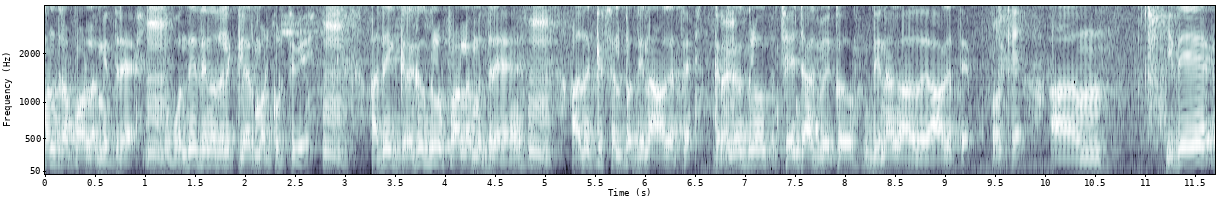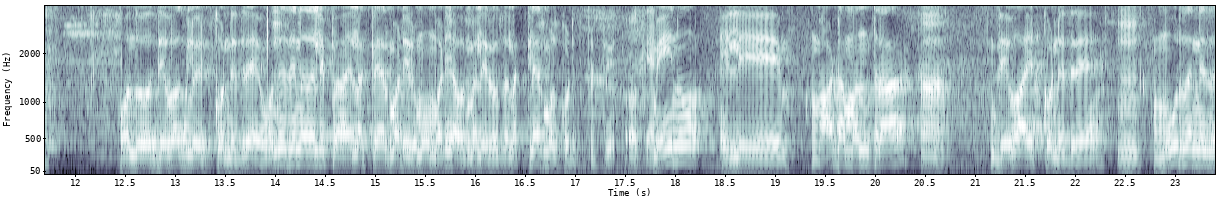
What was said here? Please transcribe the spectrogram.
ಮಂತ್ರ ಪ್ರಾಬ್ಲಮ್ ಇದ್ರೆ ಒಂದೇ ದಿನದಲ್ಲಿ ಕ್ಲಿಯರ್ ಮಾಡ್ಕೊಡ್ತೀವಿ. ಅದೇ ಗ್ರಹಗಳು ಪ್ರಾಬ್ಲಮ್ ಇದ್ರೆ ಅದಕ್ಕೆ ಸ್ವಲ್ಪ ದಿನ ಆಗತ್ತೆ. ಗ್ರಹಗಳು ಚೇಂಜ್ ಆಗಬೇಕು ದಿನ ಆಗುತ್ತೆ. ಇದೇ ಒಂದು ದೆವ್ವಗಳು ಇಟ್ಕೊಂಡಿದ್ರೆ ಒಂದೇ ದಿನದಲ್ಲಿ ಪ- ಎಲ್ಲ ಕ್ಲಿಯರ್ ಮಾಡಿ ರಿಮೂವ್ ಮಾಡಿ ಅವ್ರ ಮೇಲೆ ಇರೋದೆಲ್ಲ ಕ್ಲಿಯರ್ ಮಾಡಿ ಕೊಡ್ಬಿಡ್ತೀವಿ Okay. ಮೇಯ್ನು ಇಲ್ಲಿ ಮಾಟ ಮಂತ್ರ ಹಾ. ದೆವ್ವ ಇಟ್ಕೊಂಡಿದ್ರೆ ಮೂರ್ ದಿನದ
